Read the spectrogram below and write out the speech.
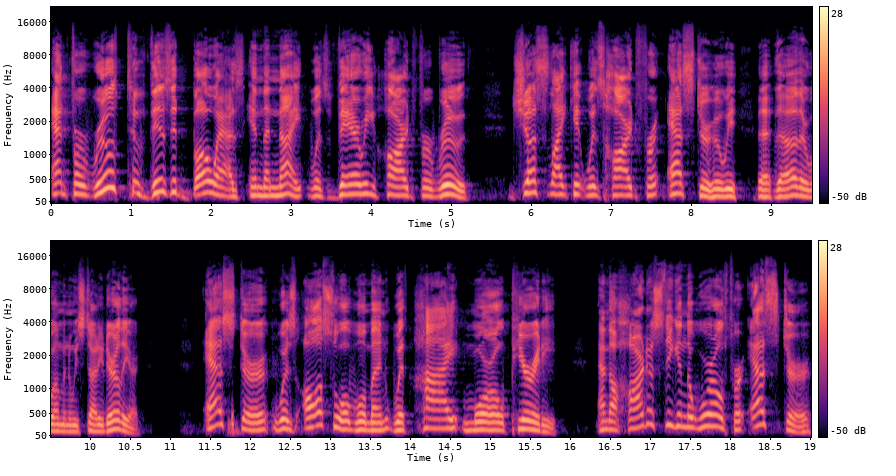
And for Ruth to visit Boaz in the night was very hard for Ruth just like it was hard for Esther, who we, the, the other woman we studied earlier. Esther was also a woman with high moral purity. And the hardest thing in the world for Esther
